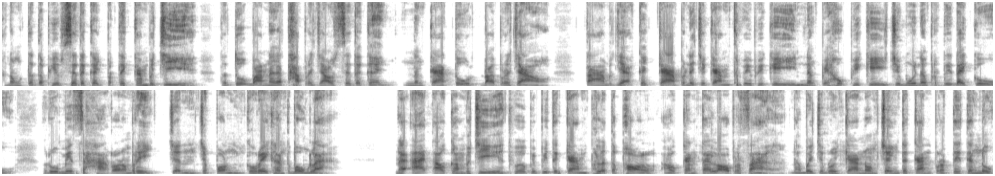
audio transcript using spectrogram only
ក្នុងទស្សនវិជ្ជាសេដ្ឋកិច្ចប្រទេសកម្ពុជាទទួលបាននូវអត្ថប្រយោជន៍សេដ្ឋកិច្ចនិងការទូតដោយប្រយោជន៍តាមរយៈកិច្ចការពាណិជ្ជកម្មទ្វេភាគីនិងពហុភាគីជាមួយនឹងប្រទេសដៃគូរួមមានសហរដ្ឋអាមេរិកចិនជប៉ុនកូរ៉េខាងត្បូងឡាដែលអាចឲ្យកម្ពុជាធ្វើពិពិធកម្មផលិតផលឲ្យកាន់តែល្អប្រសើរដើម្បីជំរុញការនាំចេញទៅកាន់ប្រទេសទាំងនោះ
